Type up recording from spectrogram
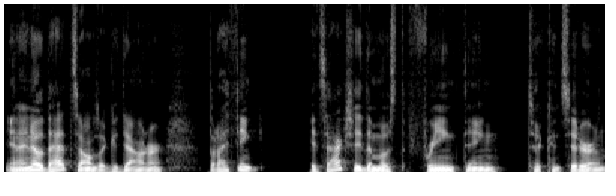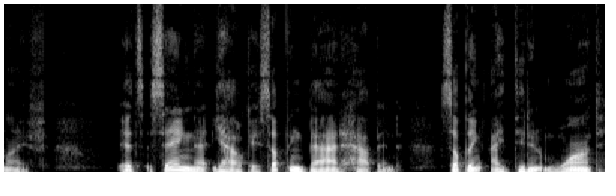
And I know that sounds like a downer, but I think it's actually the most freeing thing to consider in life. It's saying that, yeah, okay, something bad happened. Something I didn't want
